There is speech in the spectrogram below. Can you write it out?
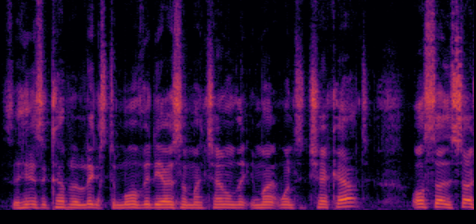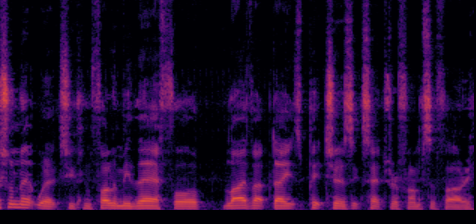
So here's a couple of links to more videos on my channel that you might want to check out. Also the social networks, you can follow me there for live updates, pictures, etc. from Safari.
